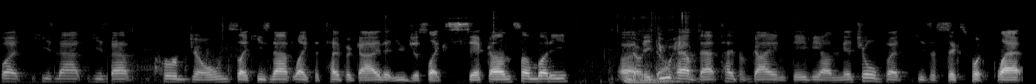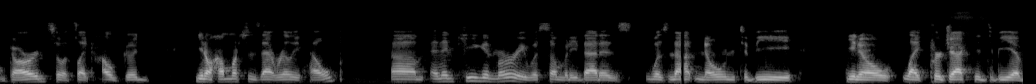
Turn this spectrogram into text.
but he's not he's not Herb Jones. Like he's not like the type of guy that you just like sic on somebody. Uh, No, they do have that type of guy in Davion Mitchell, but he's a six foot flat guard, so it's like how good, you know, how much does that really help? Um, and then Keegan Murray was somebody that is was not known to be, you know, like projected to be a,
